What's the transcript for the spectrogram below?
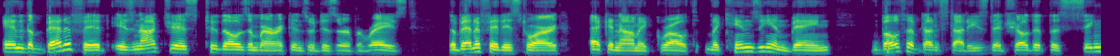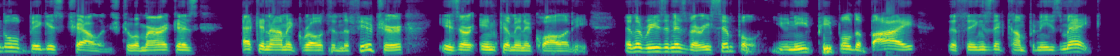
And the benefit is not just to those Americans who deserve a raise. The benefit is to our economic growth. McKinsey and Bain both have done studies that show that the single biggest challenge to America's economic growth in the future is our income inequality. And the reason is very simple. You need people to buy the things that companies make.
